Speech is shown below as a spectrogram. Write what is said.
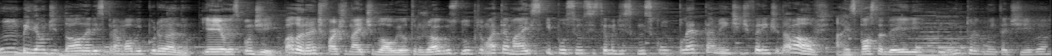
um bilhão de dólares pra Valve por ano. E aí eu respondi, Valorant, Fortnite, LoL e outros jogos lucram até mais e possuem um sistema de skins completamente diferente da Valve. A resposta dele, muito argumentativa,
